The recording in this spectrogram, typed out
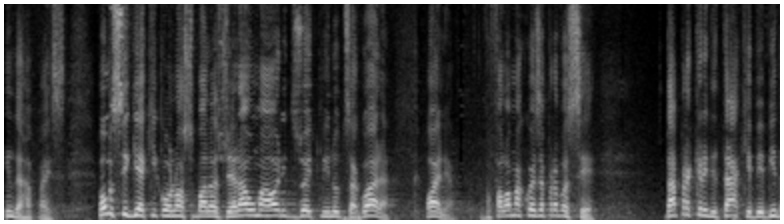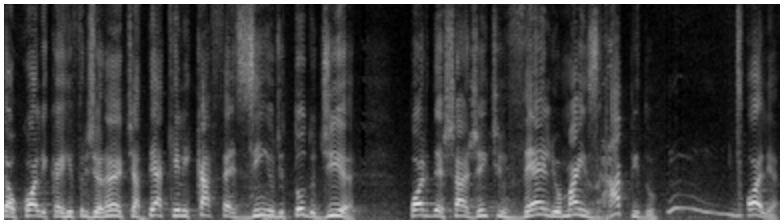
ainda, rapaz. Vamos seguir aqui com o nosso balanço geral, uma hora e 18 minutos agora. Olha, vou falar uma coisa para você. Dá para acreditar que bebida alcoólica e refrigerante, até aquele cafezinho de todo dia, pode deixar a gente velho mais rápido? Hum, olha,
